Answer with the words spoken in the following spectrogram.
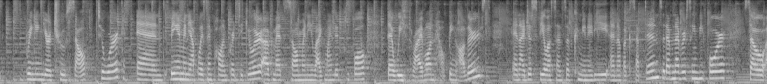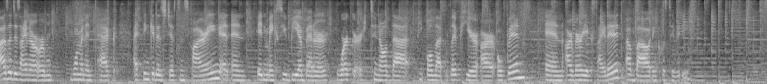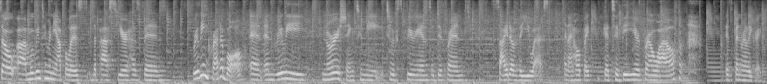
bringing your true self to work and being in Minneapolis-St. Paul in particular, I've met so many like-minded people that we thrive on helping others and I just feel a sense of community and of acceptance that I've never seen before. So as a designer or woman in tech, I think it is just inspiring and, and, it makes you be a better worker to know that people that live here are open and are very excited about inclusivity. So uh, moving to Minneapolis the past year has been really incredible and, and really nourishing to me to experience a different side of the US. And I hope I get to be here for a while. it's been really great.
